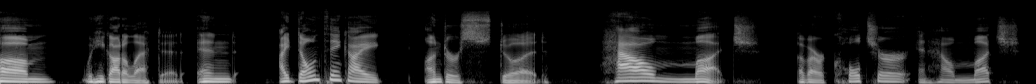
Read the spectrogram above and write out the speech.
Um when he got elected and I don't think I understood how much of our culture and how much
